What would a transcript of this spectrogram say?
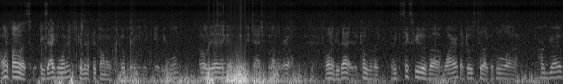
I want to find one that's exactly one inch, because then it fits on a ring and you can get a weird one. And Oh, you yeah, just yeah. Take a quick detach and put on the rail. So I want to do that. It comes with like I think six feet of uh, wire that goes to like a little uh, hard drive.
